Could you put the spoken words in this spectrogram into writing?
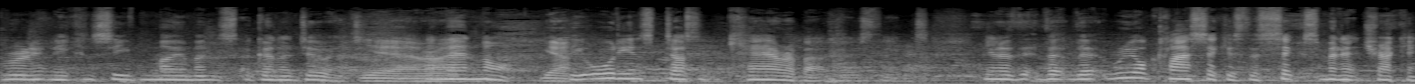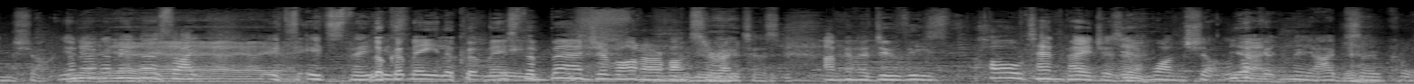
brilliantly conceived moments are going to do it. Yeah, right. And they're not. Yeah. The audience doesn't care about those things. You know, the, the, the real classic is the six-minute tracking shot. You know Yeah, what I mean? yeah, There's yeah, like, yeah, yeah, yeah. it's it's the look it's- at me! Look at me! it's the badge of honor amongst directors. I'm going to do these whole 10 pages Yeah. in one shot. Look Yeah. at me, I'm so cool.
